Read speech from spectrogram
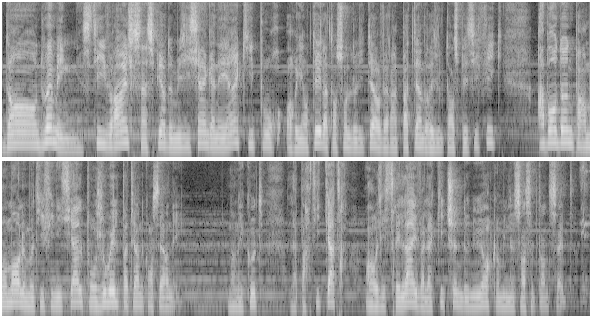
Dans Drumming, Steve Reich s'inspire de musiciens ghanéens qui, pour orienter l'attention de l'auditeur vers un pattern résultant spécifique, abandonnent par moments le motif initial pour jouer le pattern concerné. On en écoute la partie 4, enregistrée live à la Kitchen de New York en 1977.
